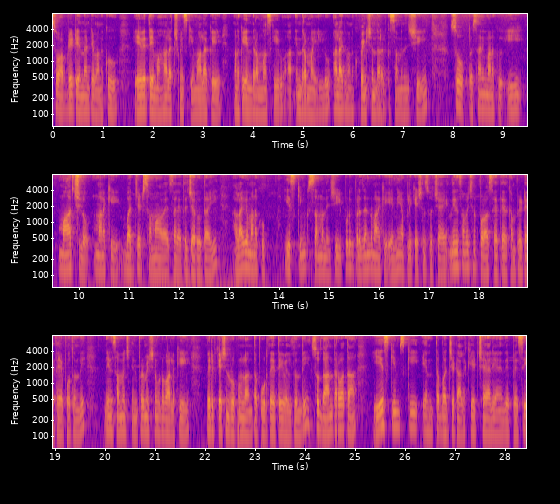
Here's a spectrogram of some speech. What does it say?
సో అప్డేట్ ఏంటంటే మనకు ఏవైతే మహాలక్ష్మి స్కీమ్ అలాగే మనకు ఇంద్రమ్మ స్కీమ్ ఇంద్రమ్మ ఇల్లు అలాగే మనకు పెన్షన్దారులకు సంబంధించి సో ప్రస్తుతానికి మనకు ఈ మార్చిలో మనకి బడ్జెట్ సమావేశాలు అయితే జరుగుతాయి. అలాగే మనకు ఈ స్కీమ్కి సంబంధించి ఇప్పుడు ప్రజెంట్ మనకి ఎన్ని అప్లికేషన్స్ వచ్చాయి దీనికి సంబంధించిన ప్రాసెస్ అయితే కంప్లీట్ అయితే అయిపోతుంది. దీనికి సంబంధించిన ఇన్ఫర్మేషన్ కూడా వాళ్ళకి వెరిఫికేషన్ రూపంలో అంతా పూర్తయితే వెళ్తుంది. సో దాని తర్వాత ఏ స్కీమ్స్కి ఎంత బడ్జెట్ అలొకేట్ చేయాలి అని చెప్పేసి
